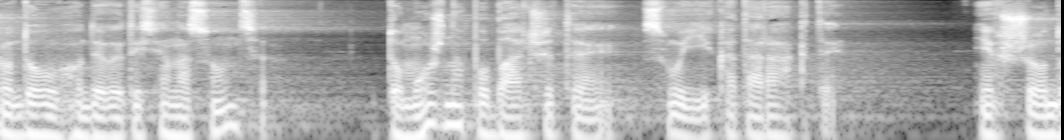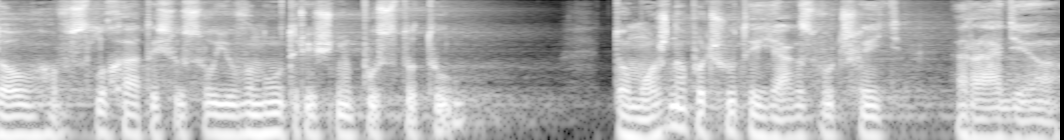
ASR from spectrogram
Якщо довго дивитися на сонце, то можна побачити свої катаракти. Якщо довго вслухатись у свою внутрішню пустоту, то можна почути, як звучить радіо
